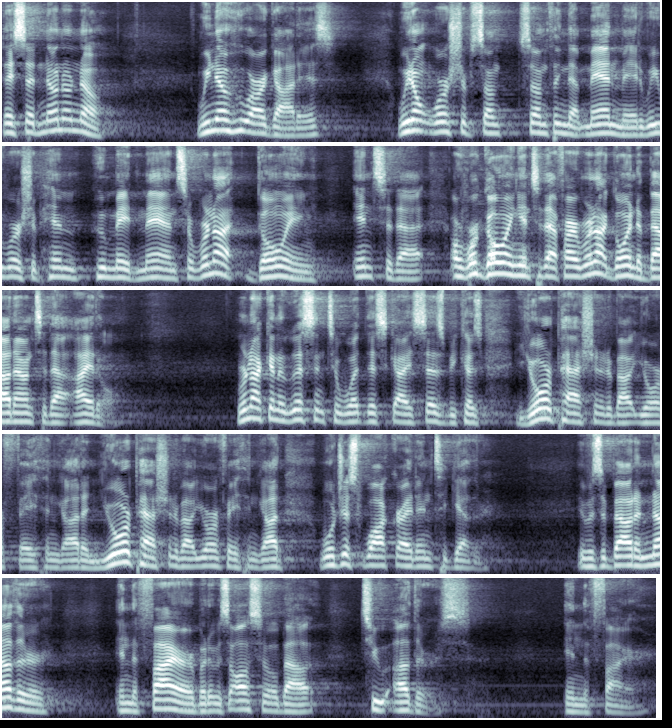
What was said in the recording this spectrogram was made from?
They said, No, no, no. We know who our God is. We don't worship some, something that man made. We worship him who made man. So we're not going into that, or we're going into that fire. We're not going to bow down to that idol. We're not going to listen to what this guy says because you're passionate about your faith in God and you're passionate about your faith in God. We'll just walk right in together. It was about another in the fire, but it was also about two others in the fire.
